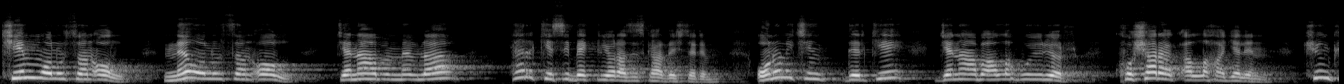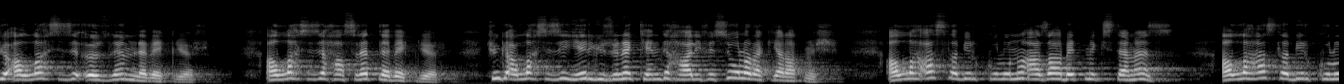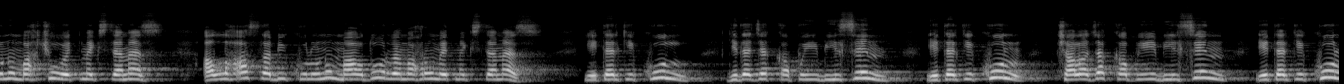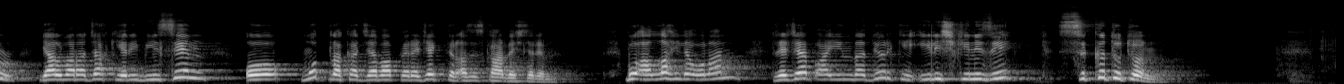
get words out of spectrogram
Kim olursan ol, ne olursan ol, Cenab-ı Mevla herkesi bekliyor aziz kardeşlerim. Onun içindir ki Cenab-ı Allah buyuruyor, koşarak Allah'a gelin. Çünkü Allah sizi özlemle bekliyor. Allah sizi hasretle bekliyor. Çünkü Allah sizi yeryüzüne kendi halifesi olarak yaratmış. Allah asla bir kulunu azap etmek istemez. Allah asla bir kulunu mahcup etmek istemez. Allah asla bir kulunu mağdur ve mahrum etmek istemez. Yeter ki kul gidecek kapıyı bilsin. Yeter ki kul çalacak kapıyı bilsin. Yeter ki kul yalvaracak yeri bilsin. O mutlaka cevap verecektir aziz kardeşlerim. Bu Allah ile olan Recep ayında diyor ki ilişkinizi sıkı tutun.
